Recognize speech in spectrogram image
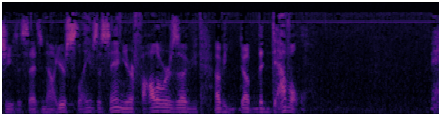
Jesus says, no, you're slaves of sin. You're followers of, of, of the devil. Man.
